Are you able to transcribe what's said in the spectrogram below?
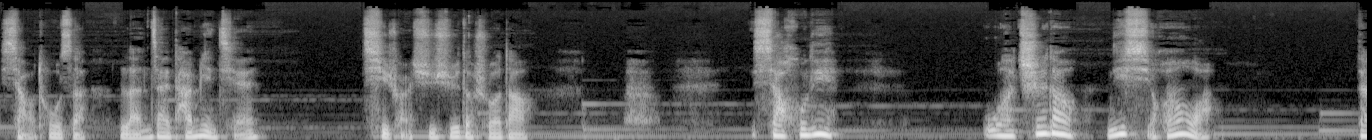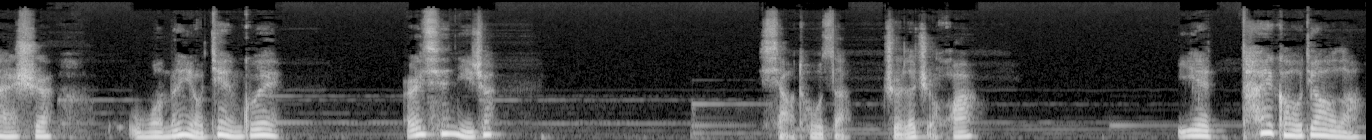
小兔子拦在他面前，气喘吁吁的说道。小狐狸，我知道你喜欢我，但是我们有店规，而且你这……小兔子指了指花，也太高调了。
